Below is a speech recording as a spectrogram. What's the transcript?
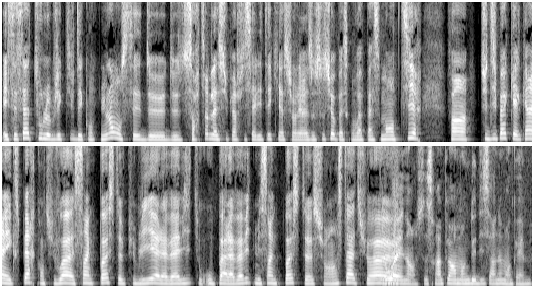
Et c'est ça tout l'objectif des contenus longs, c'est de, de sortir de la superficialité qu'il y a sur les réseaux sociaux, parce qu'on va pas se mentir. Enfin, tu dis pas que quelqu'un est expert quand tu vois cinq posts publiés à la va-vite ou, pas à la va-vite, mais cinq posts sur Insta, tu vois. Ouais, non, ce serait un peu un manque de discernement quand même.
